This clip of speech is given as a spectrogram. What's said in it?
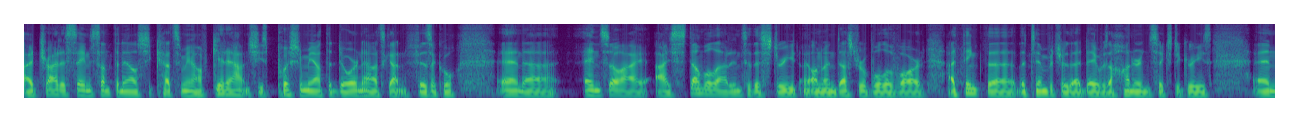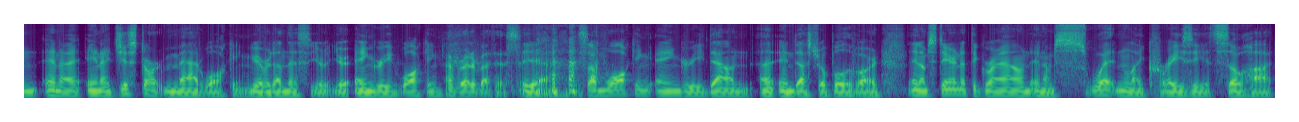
I try to say something else. She cuts me off. Get out! And she's pushing me out the door. Now it's gotten physical, and uh, and so I, I stumble out into the street on Industrial Boulevard. I think the, the temperature that day was 106 degrees, and and I and I just start mad walking. You ever done this? You're you're angry walking. I've read about this. Yeah. so I'm walking angry down uh, Industrial Boulevard and I'm staring at the ground and I'm sweating like crazy. It's so hot.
